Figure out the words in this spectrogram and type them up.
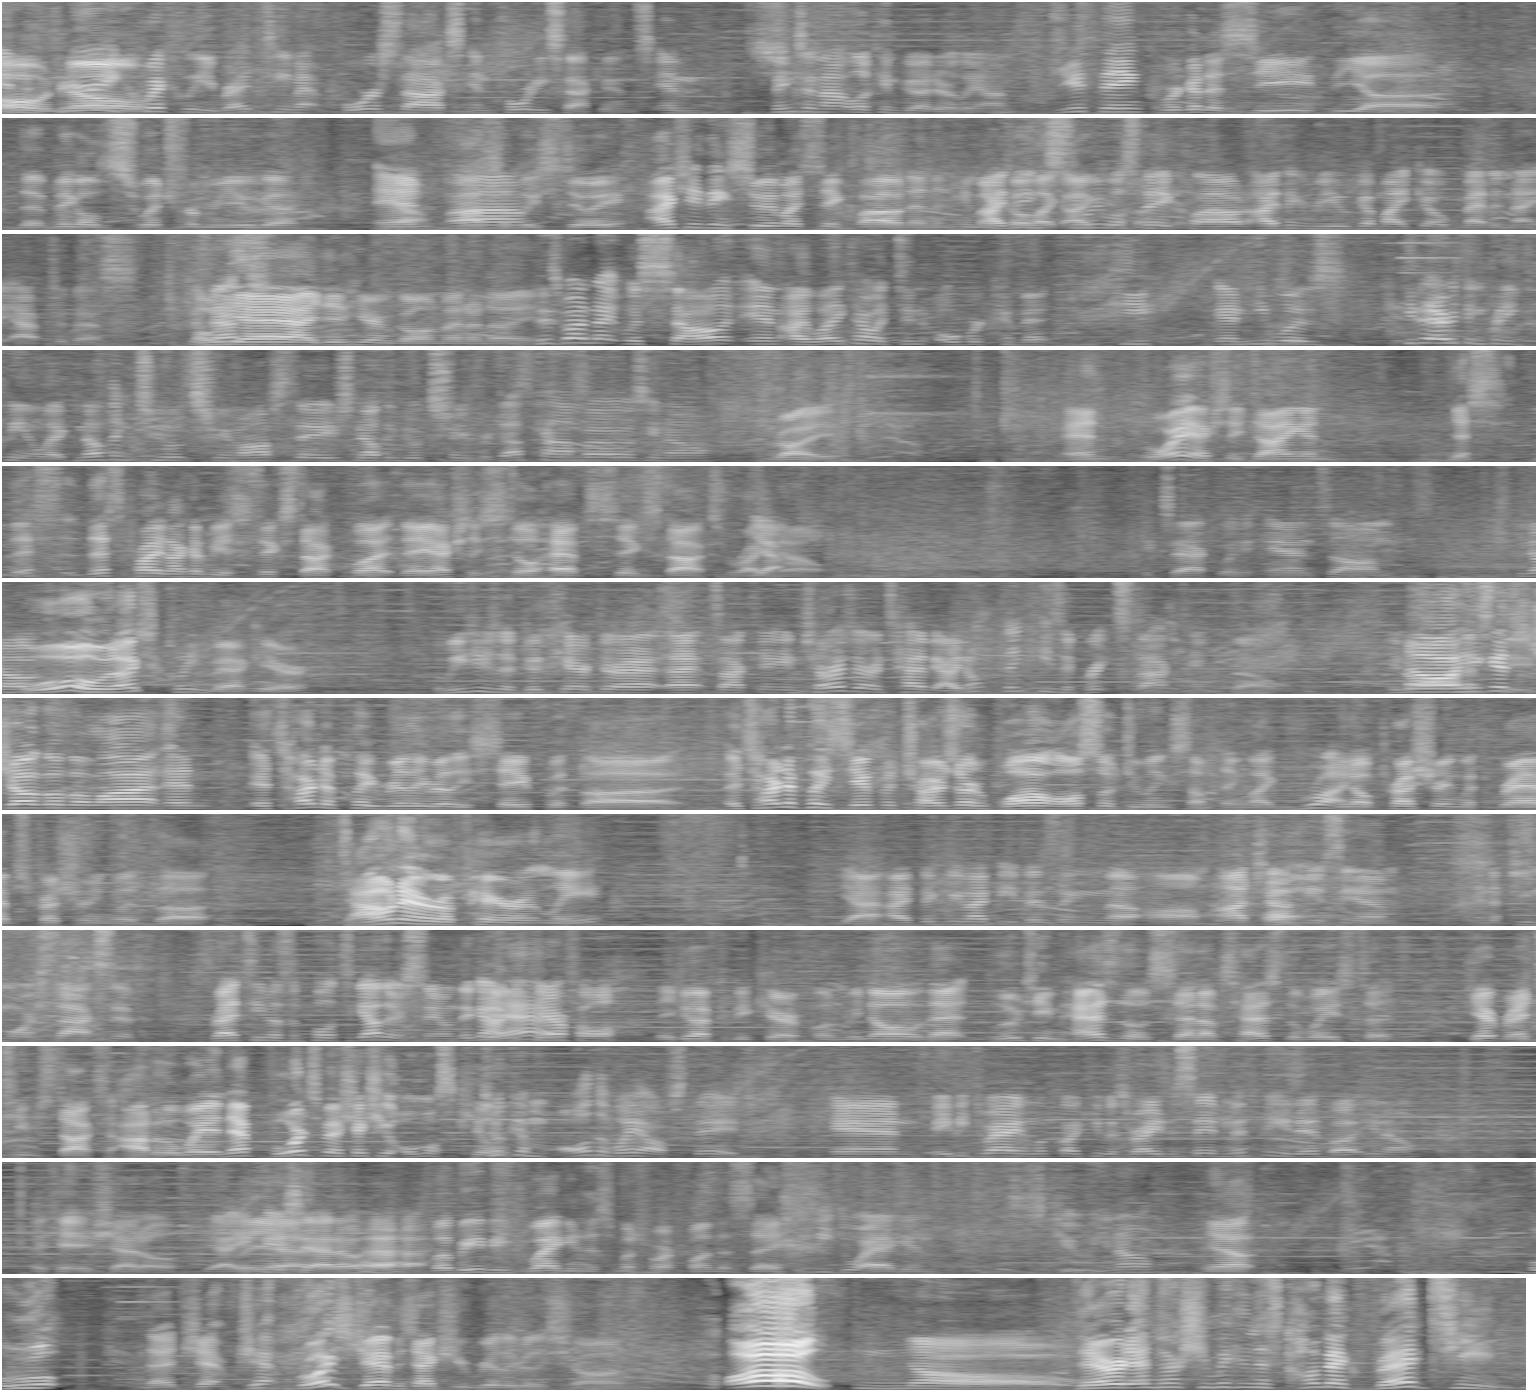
oh very no. quickly, red team at four stocks in 40 seconds, and things are not looking good early on. Do you think we're gonna see the uh, the big old switch from Ryuga and No. possibly Stewy? I actually think Stewy might stay Cloud, and then he might I go think like Stewy Ike or will stay. Cloud. I think Ryuga might go Meta Knight after this. Oh yeah, I did hear him going Meta Knight. His Meta Knight was solid, and I liked how it didn't overcommit. He and he was he did everything pretty clean, like nothing too extreme off stage, nothing too extreme for death combos, you know. Right. And Roy actually dying in this this this is probably not gonna be a six stock, but they actually still have six stocks right Yeah. now. Exactly, and um, you know, Whoa, nice clean back here. Luigi's a good character at, at stock tank, and Charizard's heavy. I don't think he's a great stock tank though. In No, he gets juggled a lot, and it's hard to play really, really safe with. Uh, it's hard to play safe with Charizard while also doing something like you know pressuring with grabs, pressuring with uh, down air apparently. Yeah, I think we might be visiting the um, Oddshot Oh. Museum in a few more stocks if Red Team doesn't pull it together soon. They gotta Yeah. be careful. They do have to be careful, and we know that blue team has those setups, has the ways to get red team stocks out of the way, and that forward smash actually almost killed. Him. Took him all the way off stage, and Baby Dragon looked like he was ready to save him if needed, but you know, AKA Shadow. yeah, But AK Shadow. But BB Wagon is much more fun to say. Baby Dragon, this is cute, you know. Yeah. Ooh, that jab, jab. Roy's jab is actually really, really strong. Oh! No. There it, and they're actually making this comeback. Red team.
